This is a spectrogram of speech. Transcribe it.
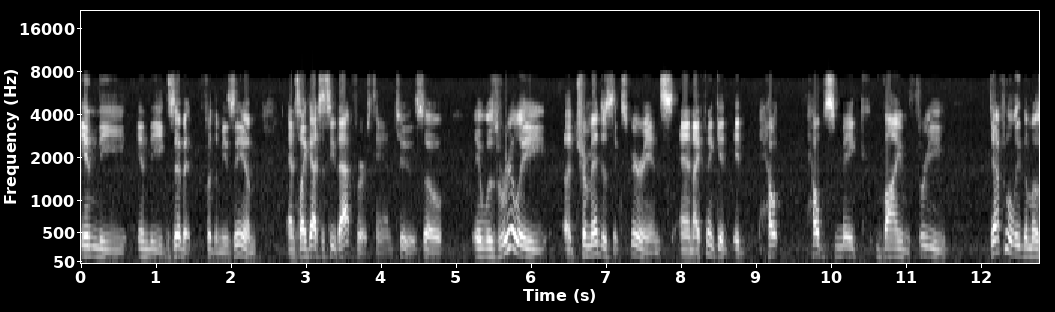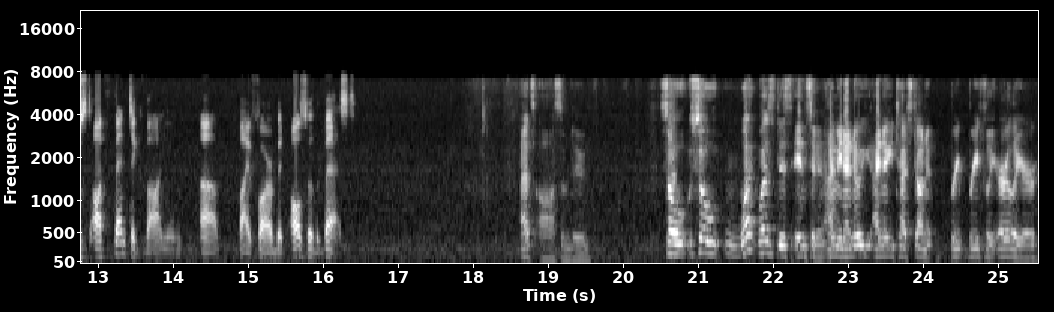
in the in the exhibit for the museum, and so I got to see that firsthand too. So it was really a tremendous experience, and I think it, it helped helps make Volume Three definitely the most authentic volume uh, by far, but also the best. That's awesome, dude. So, so what was this incident? I mean, I know you, I know you touched on it br- briefly earlier,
